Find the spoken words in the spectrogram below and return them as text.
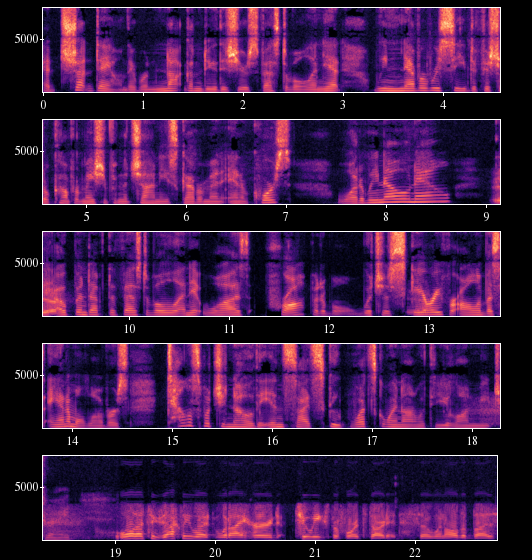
had shut down. They were not going to do this year's festival, and yet we never received official confirmation from the Chinese government. And of course, what do we know now? They Yeah. opened up the festival and it was profitable, which is scary for all of us animal lovers. Tell us what you know, the inside scoop. What's going on with the Yulin meat trade? Well, that's exactly what, what I heard two weeks before it started. So when all the buzz,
